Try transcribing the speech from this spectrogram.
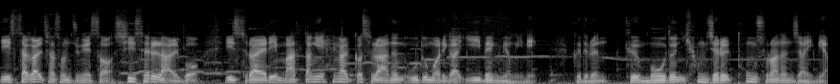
이사갈 자손 중에서 시세를 알고 이스라엘이 마땅히 행할 것을 아는 우두머리가 200명이니 그들은 그 모든 형제를 통솔하는 자이며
